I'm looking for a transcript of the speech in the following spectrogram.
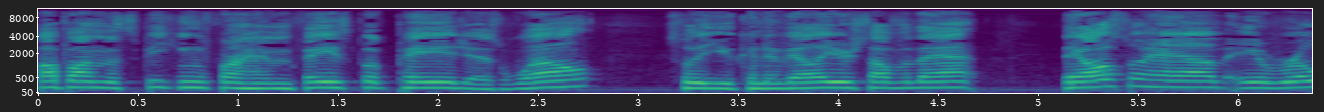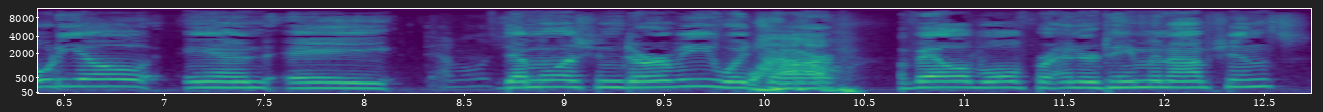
up on the Speaking for Him Facebook page as well, so that you can avail yourself of that. They also have a rodeo and a Demolition. demolition derby, which Wow. are available for entertainment options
